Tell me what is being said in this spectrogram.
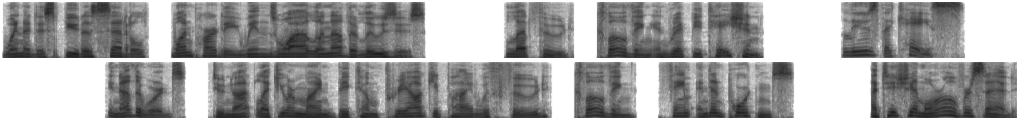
when a dispute is settled, one party wins while another loses. Let food, clothing and reputation lose the case. In other words, do not let your mind become preoccupied with food, clothing, fame and importance. Atisha moreover said,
